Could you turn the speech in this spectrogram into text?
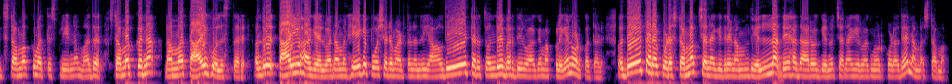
ಇದು ಸ್ಟಮಕ್ ಮತ್ತೆ ಸ್ಪ್ಲೀನ್ನ ಮದರ್ ಸ್ಟಮಕ್ನ ನಮ್ಮ ತಾಯಿಗೆ ಹೋಲಿಸ್ತಾರೆ. ಅಂದ್ರೆ ತಾಯಿಯು ಹಾಗೆ ಅಲ್ವಾ? ನಮ್ಮನ್ನ ಹೇಗೆ ಪೋಷಣೆ ಮಾಡ್ತಾಳೆ ಅಂದ್ರೆ ಯಾವುದೇ ತರ ತೊಂದರೆ ಬರ್ದಿರುವ ಹಾಗೆ ಮಕ್ಕಳಿಗೆ ನೋಡ್ಕೋತಾಳೆ. ಅದೇ ತರ ಕೂಡ ಸ್ಟಮಕ್ ಚೆನ್ನಾಗಿದ್ರೆ ನಮ್ದು ಎಲ್ಲ ದೇಹದ ಆರೋಗ್ಯನು ಚೆನ್ನಾಗಿರುವಾಗ ನೋಡ್ಕೊಳ್ಳೋದೇ ನಮ್ಮ ಸ್ಟಮಕ್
